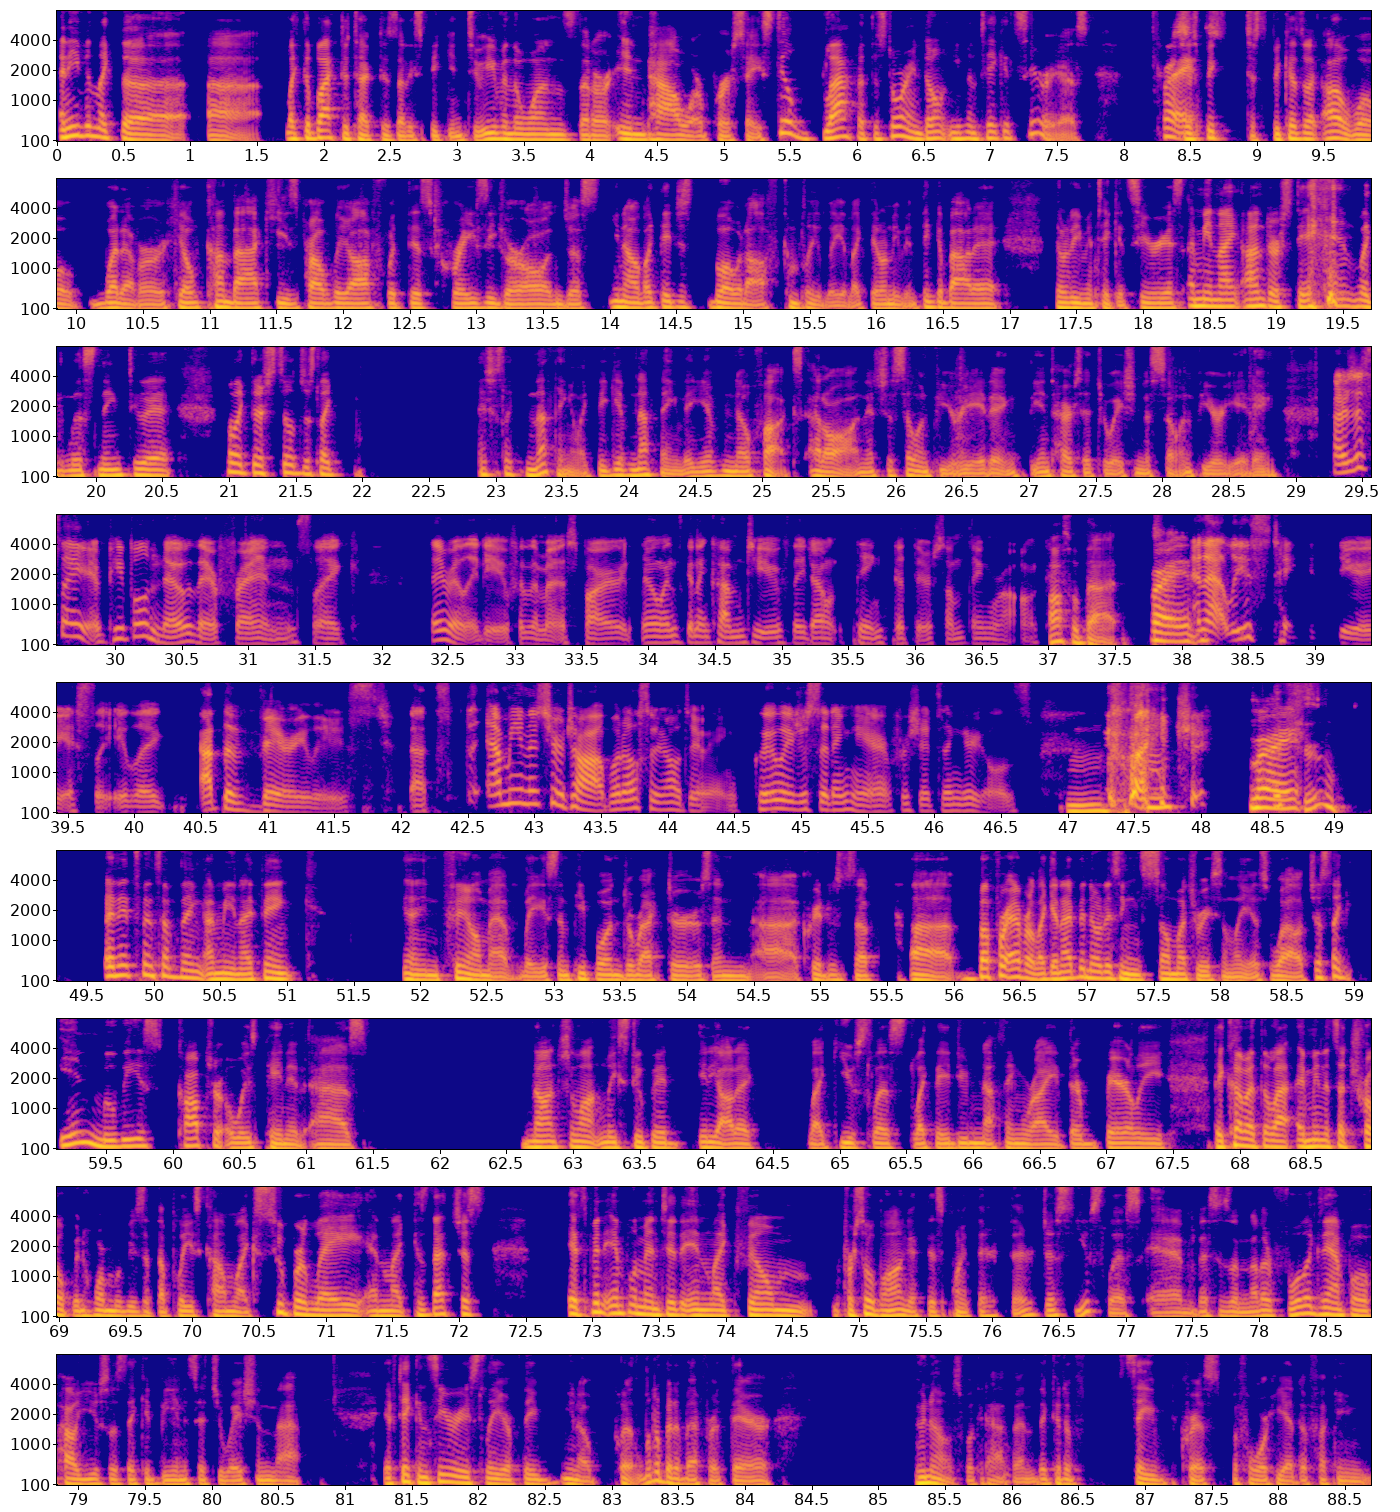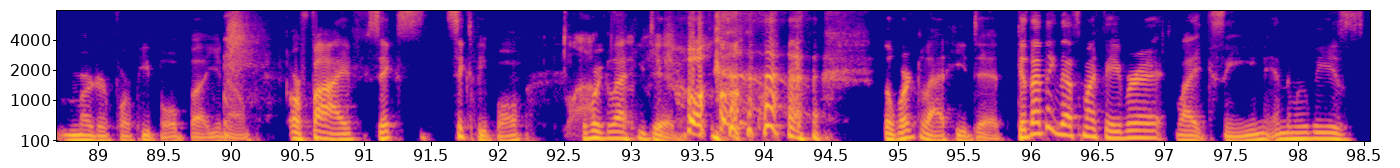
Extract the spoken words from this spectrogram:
And even like the uh like the black detectives that he's speaking to, even the ones that are in power per se, still laugh at the story and don't even take it serious. Right. Just, be, just because like, oh well, whatever. He'll come back. He's probably off with this crazy girl and just, you know, like they just blow it off completely. Like they don't even think about it. They don't even take it serious. I mean, I understand like listening to it, but like they're still just like it's just like nothing. Like they give nothing. They give no fucks at all. And it's just so infuriating. The entire situation is so infuriating. I was just like, people know their friends. Like they really do for the most part. No one's gonna come to you if they don't think that there's something wrong. Also that. Right. And at least take it seriously. Like at the very least. That's I mean, it's your job. What else are y'all doing? Clearly just sitting here for shits and giggles. Mm-hmm. like right. It's true. And it's been something, I mean, I think in film at least and people and directors and uh creators and stuff uh but forever like and i've been noticing so much recently as well. Just like in movies cops are always painted as nonchalantly stupid idiotic like useless like they do nothing right. They're barely they come at the last i mean it's a trope in horror movies that the police come like super late and like because that's just it's been implemented in like film for so long at this point. They're they're just useless and this is another full example of how useless they could be in a situation that if taken seriously or if they, you know, put a little bit of effort there, who knows what could happen? They could have saved Chris before he had to fucking murder four people, but you know, or five, six, six people. But we're glad he did. but we're glad he did. Because I think that's my favorite like scene in the movie is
